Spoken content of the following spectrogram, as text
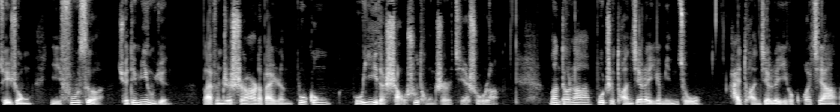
最终以肤色决定命运，百分之十二的白人不公不义的少数统治结束了。曼德拉不只团结了一个民族，还团结了一个国家，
